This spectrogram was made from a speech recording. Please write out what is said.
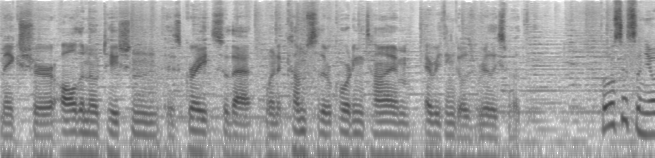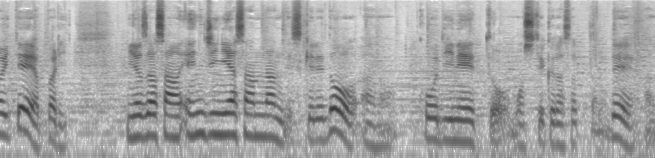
Make sure all the notation is great so that when it comes to the recording time, everything goes really smoothly. プロセスにおいてやっぱり宮沢さんエンジニアさんなんですけれどあのコーディネートもしてくださったのであの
